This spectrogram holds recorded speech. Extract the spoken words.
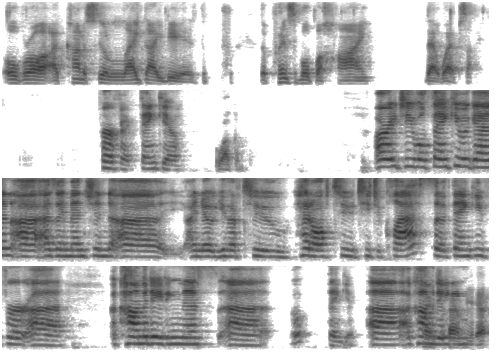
overall, I kind of still like the ideas, the, the principle behind that website. Perfect, thank you. You're welcome. All right, Jie. Well, thank you again. Uh, as I mentioned, uh, I know you have to head off to teach a class, so thank you for uh, accommodating this. Uh, oh, thank you. Uh, accommodating thanks, Pam, yeah.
